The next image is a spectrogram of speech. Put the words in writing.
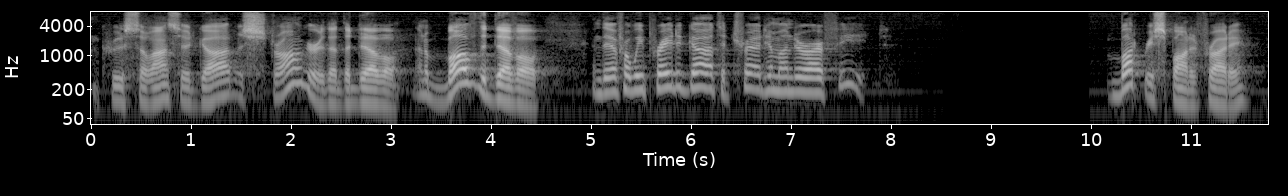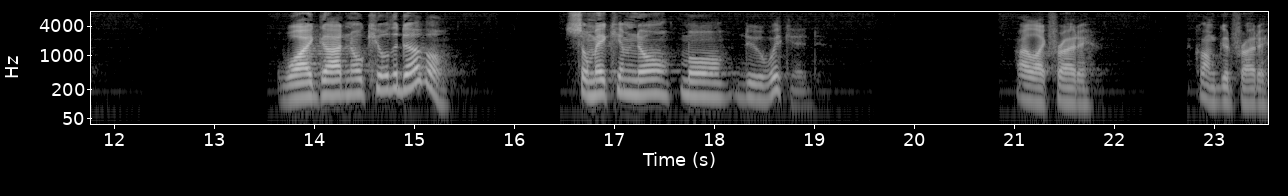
And Crusoe answered, God was stronger than the devil and above the devil, and therefore we pray to God to tread him under our feet. But, responded Friday, why God no kill the devil? So make him no more do wicked. I like Friday. I call him Good Friday.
